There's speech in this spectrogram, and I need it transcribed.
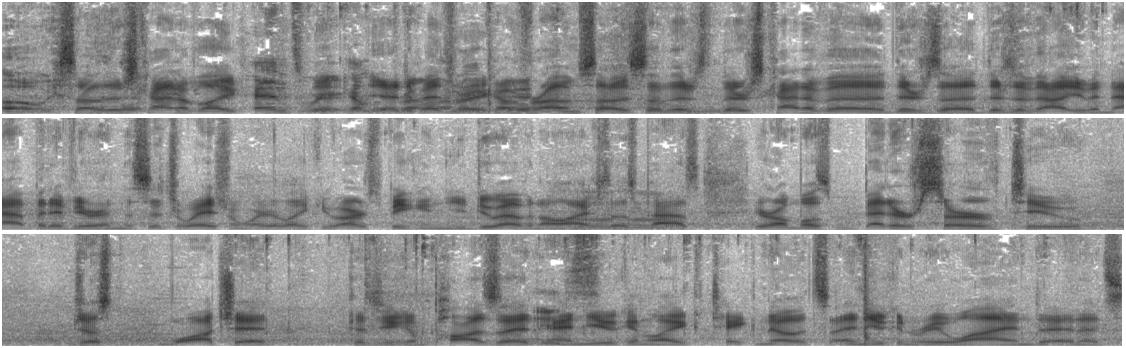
oh, So there's kind of like depends where you're coming yeah, from. depends where you come from. So so there's Mm-hmm. there's kind of a there's a there's a value in that. But if you're in the situation where like you are speaking, you do have an all access Mm-hmm. pass, you're almost better served to just watch it because you can pause it It's- and you can like take notes and you can rewind and it's.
